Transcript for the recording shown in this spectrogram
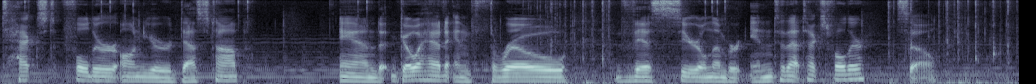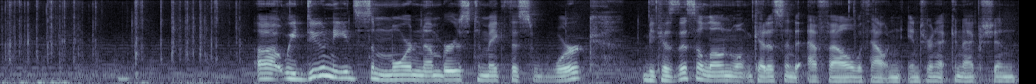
text folder on your desktop and go ahead and throw this serial number into that text folder. So, uh, we do need some more numbers to make this work because this alone won't get us into FL without an internet connection.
